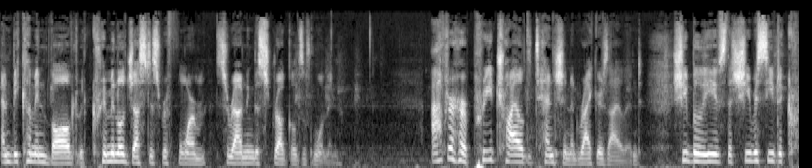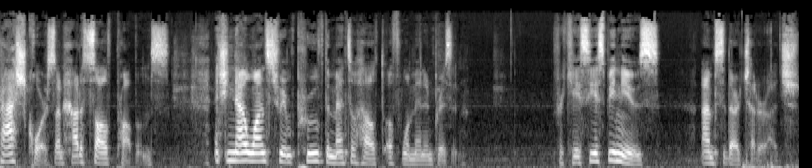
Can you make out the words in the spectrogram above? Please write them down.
and become involved with criminal justice reform surrounding the struggles of women. After her pre trial detention at Rikers Island, she believes that she received a crash course on how to solve problems, and she now wants to improve the mental health of women in prison. For KCSB News, I'm Siddharth Chattaraj.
